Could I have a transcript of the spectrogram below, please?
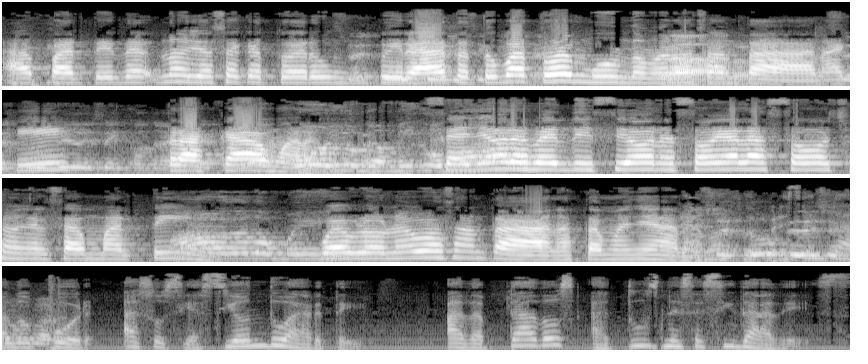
a partir de... No, yo sé que tú eres un pirata, tú vas a todo el mundo menos Claro. Santa Ana. Aquí, tras cámara. Señores, bendiciones. Hoy a las 8 en el San Martín, Pueblo Nuevo, Santa Ana. Hasta mañana. fue presentado por Asociación Duarte, adaptados a tus necesidades.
